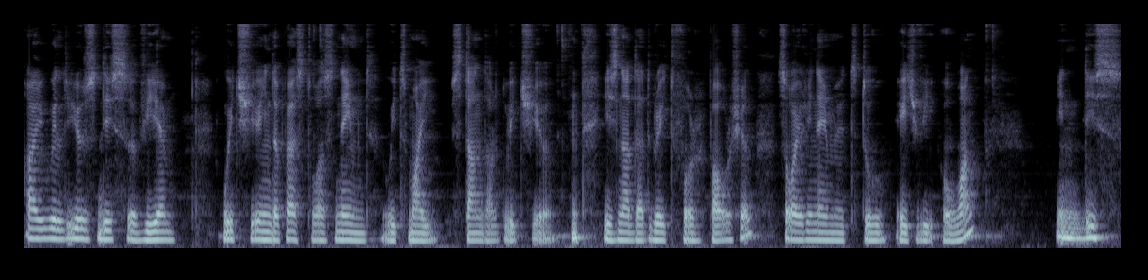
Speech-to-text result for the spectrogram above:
I will use this uh, VM which in the past was named with my standard which uh, is not that great for PowerShell so I rename it to HV01 in this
